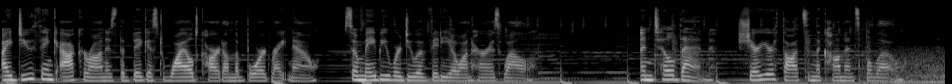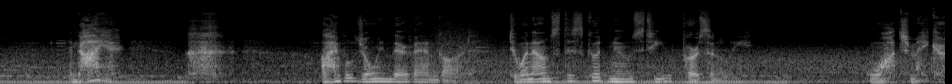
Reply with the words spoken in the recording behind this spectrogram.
I do think Acheron is the biggest wild card on the board right now, so maybe we'll do a video on her as well. Until then, share your thoughts in the comments below. And I. I will join their vanguard to announce this good news to you personally. Watchmaker.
